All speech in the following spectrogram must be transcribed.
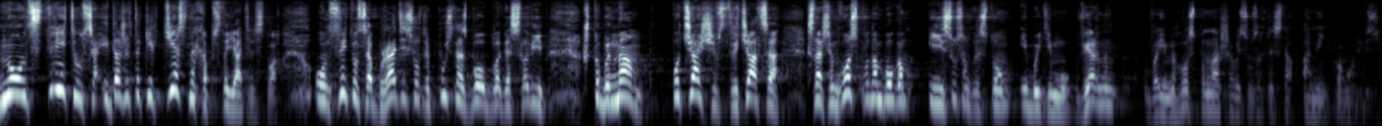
Но он встретился, и даже в таких тесных обстоятельствах, он встретился, братья и сестры, пусть нас Бог благословит, чтобы нам почаще встречаться с нашим Господом Богом и Иисусом Христом и быть Ему верным во имя Господа нашего Иисуса Христа. Аминь. Помолимся.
